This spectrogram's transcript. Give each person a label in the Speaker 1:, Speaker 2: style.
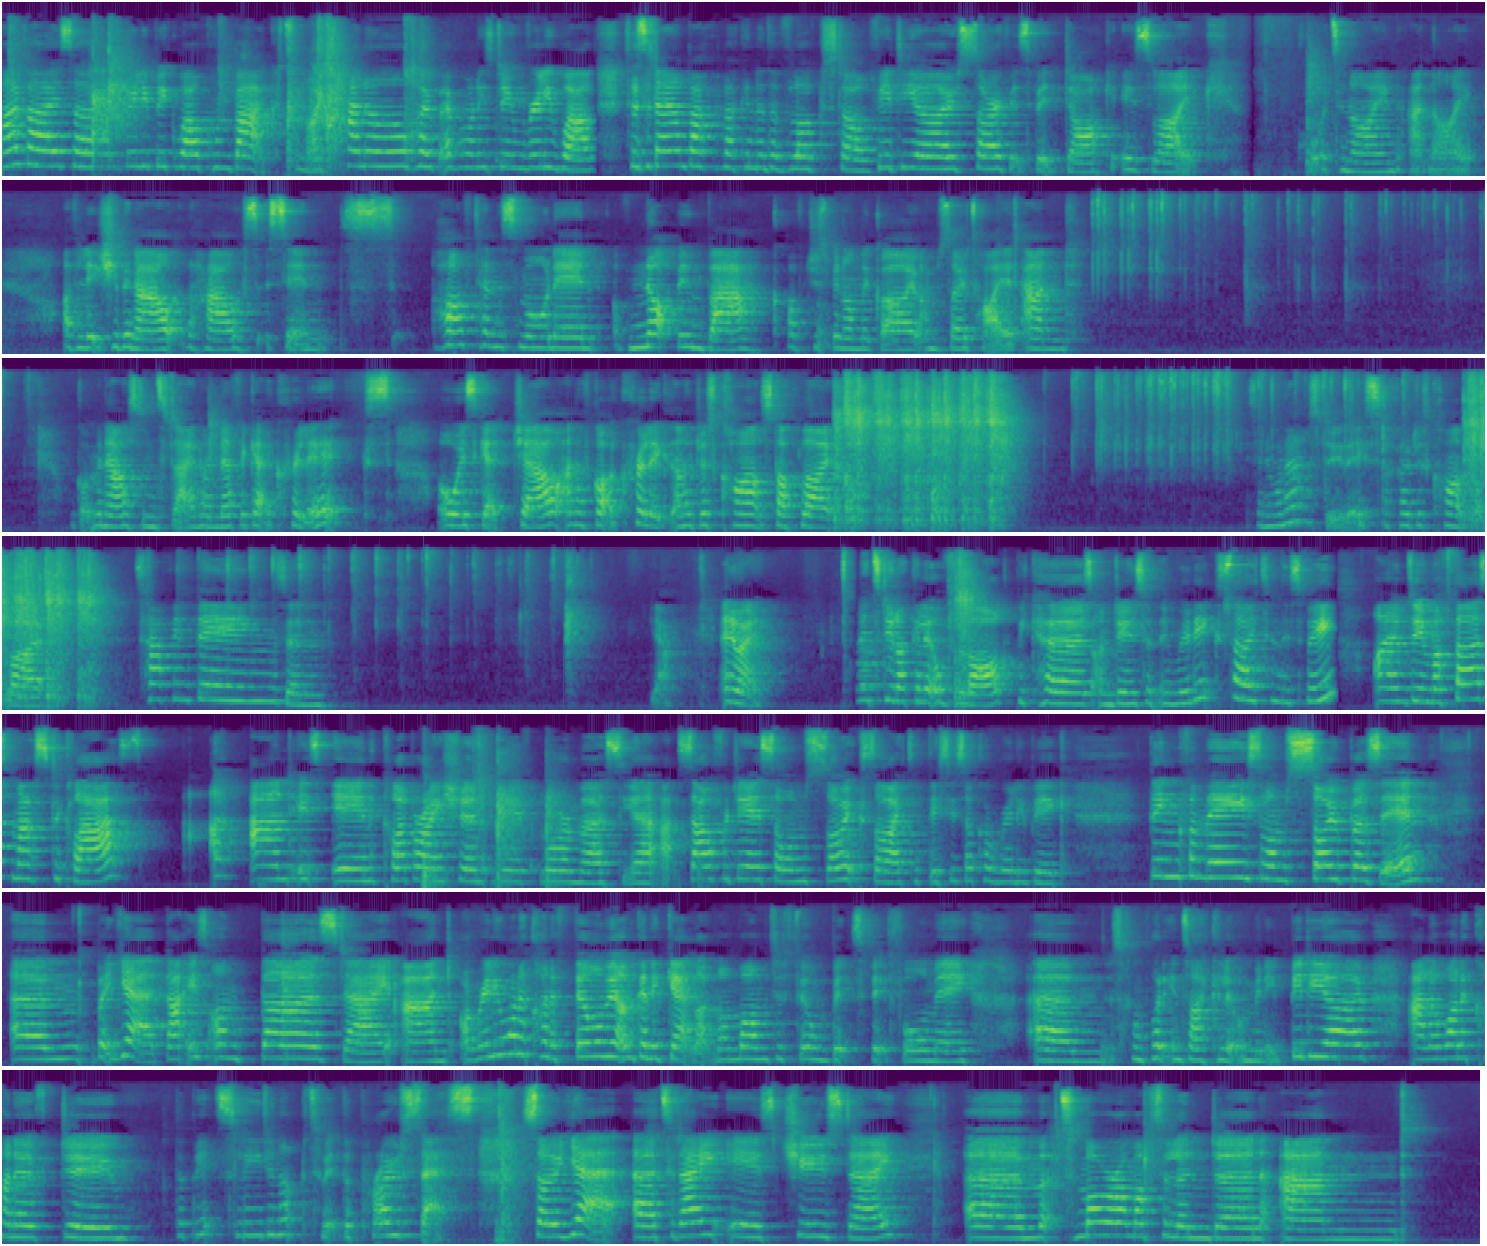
Speaker 1: Hi guys, a really big welcome back to my channel. Hope everyone is doing really well. So today I'm back with like another vlog style video. Sorry if it's a bit dark, it is like quarter to nine at night. I've literally been out of the house since half 10 this morning. I've not been back, I've just been on the go. I'm so tired and I've got my nails done today and I never get acrylics. I always get gel and I've got acrylics and I just can't stop like anyone else do this? Like I just can't stop like tapping things and yeah. Anyway, I wanted to do like a little vlog because I'm doing something really exciting this week. I am doing my first masterclass and it's in collaboration with Laura Mercier at Selfridges. So I'm so excited. This is like a really big thing for me. So I'm so buzzing. Um, but yeah, that is on Thursday and I really want to kind of film it. I'm going to get like my mom to film bits of it for me um, so I can put it into like a little mini video and I want to kind of do the bits leading up to it, the process. So yeah, uh, today is Tuesday. Um, tomorrow I'm off to London and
